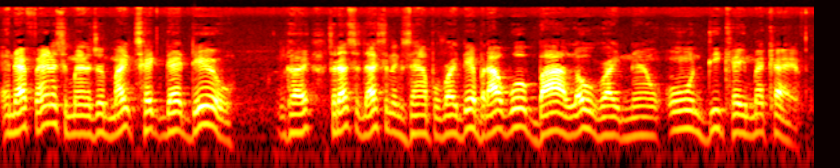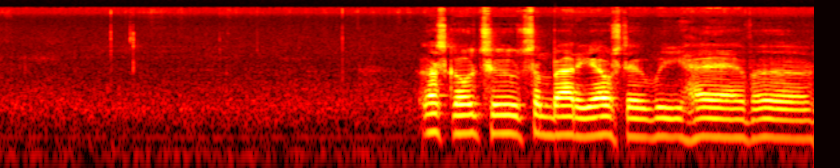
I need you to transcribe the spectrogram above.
and that fantasy manager might take that deal. Okay, so that's a, that's an example right there. But I will buy low right now on DK Metcalf. Let's go to somebody else that we have. Uh,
